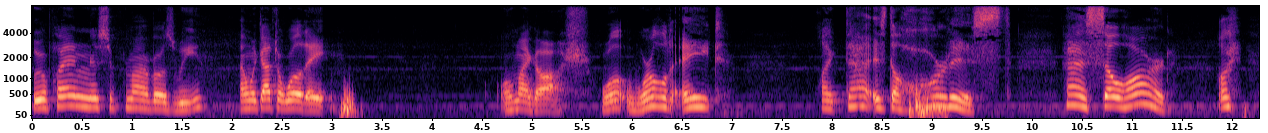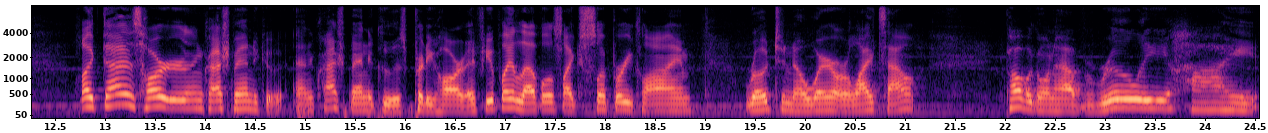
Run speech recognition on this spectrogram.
we were playing New Super Mario Bros. Wii, and we got to World 8. Oh my gosh. World, World 8? Like, that is the hardest. That is so hard. Like, like, that is harder than Crash Bandicoot. And Crash Bandicoot is pretty hard. If you play levels like Slippery Climb, Road to Nowhere, or Lights Out, probably going to have really high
